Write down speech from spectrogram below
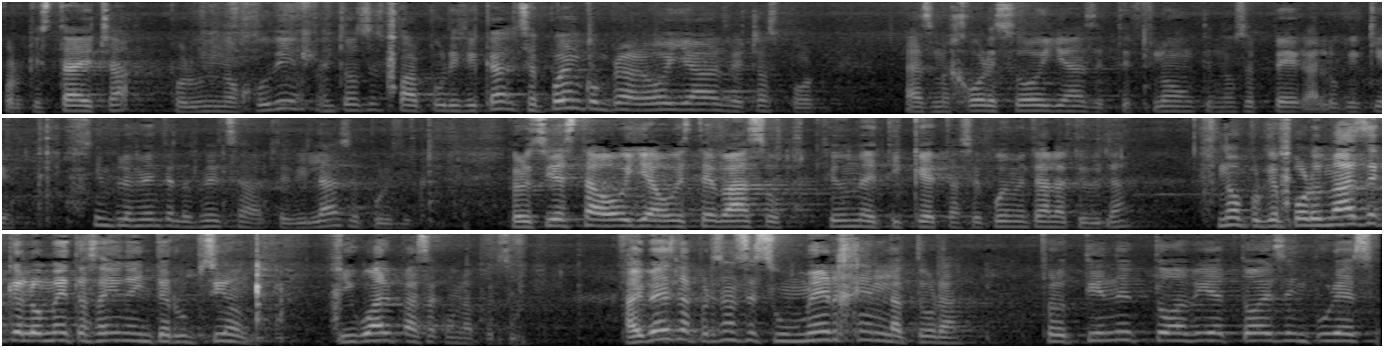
porque está hecha por un no judío. Entonces, para purificar, se pueden comprar ollas hechas por las mejores ollas de teflón que no se pega, lo que quiera. Simplemente las metes a la tevilá, se purifica. Pero si esta olla o este vaso tiene una etiqueta, ¿se puede meter a la tevilá? No, porque por más de que lo metas hay una interrupción. Igual pasa con la persona. Hay veces la persona se sumerge en la Torah, pero tiene todavía toda esa impureza.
